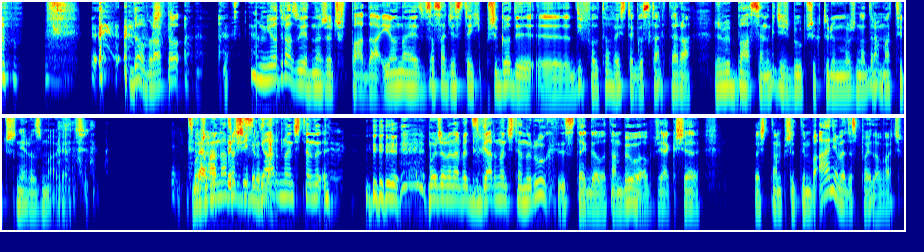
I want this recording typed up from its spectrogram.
Dobra, to mi od razu jedna rzecz wpada i ona jest w zasadzie z tej przygody y, defaultowej, z tego startera, żeby basen gdzieś był, przy którym można dramatycznie rozmawiać. Możemy nawet zgarnąć ten... Możemy nawet zgarnąć ten ruch z tego, bo tam było, jak się coś tam przy tym... A, nie będę spoilować.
